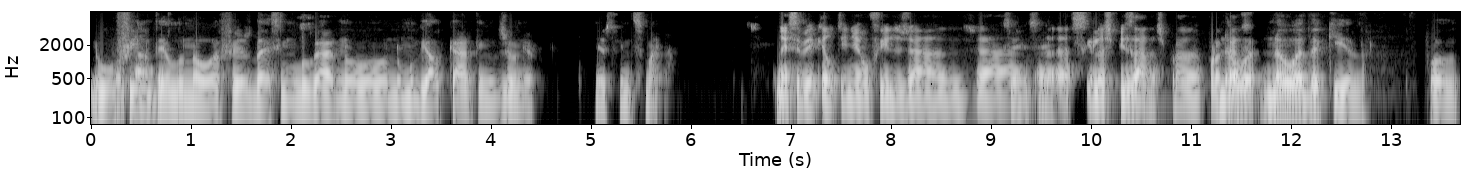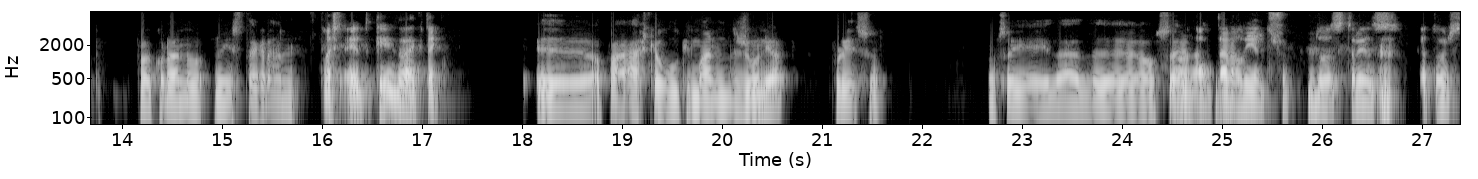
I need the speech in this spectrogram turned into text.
O Portanto- filho dele, o Noah, fez décimo lugar no, no Mundial de Karting de Júnior este fim de semana. Nem sabia que ele tinha um filho já, já Sim, sim. A, a seguir as pisadas, para, acaso. Noah, Noah the Kid, pode procurar no, no Instagram. Mas é de que idade é que tem? Eh, opa, acho que é o último ano de Júnior, por isso não sei a idade ao certo. Há de estar ali entre os 12, 13, 14,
